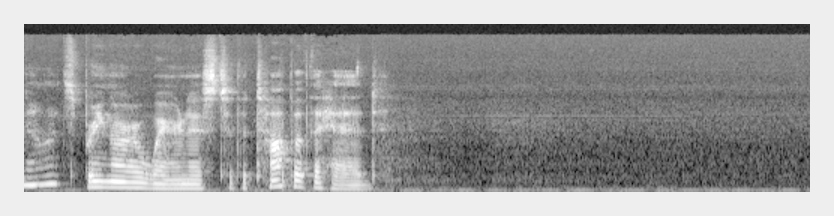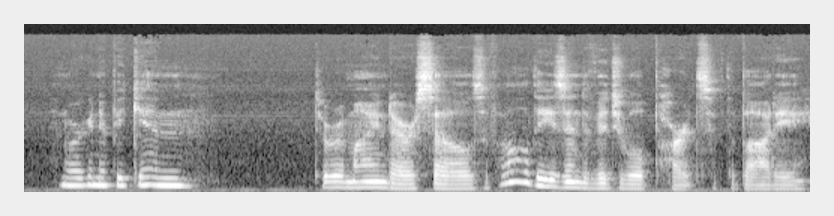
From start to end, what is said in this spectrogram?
Now let's bring our awareness to the top of the head. And we're going to begin to remind ourselves of all these individual parts of the body,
